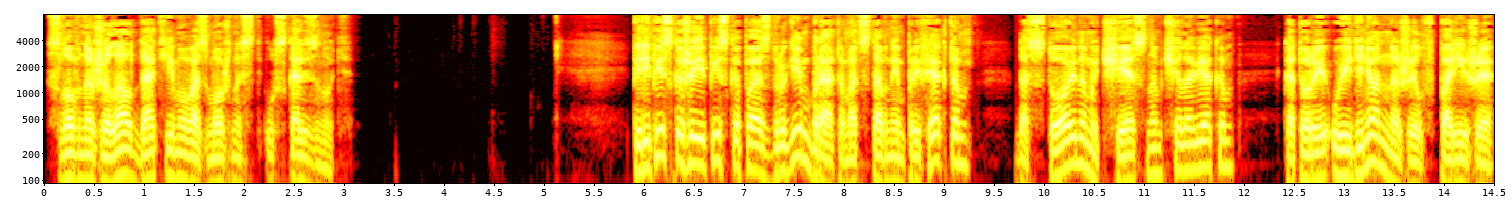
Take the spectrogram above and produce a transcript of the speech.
словно желал дать ему возможность ускользнуть. Переписка же епископа с другим братом, отставным префектом, достойным и честным человеком, который уединенно жил в Париже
